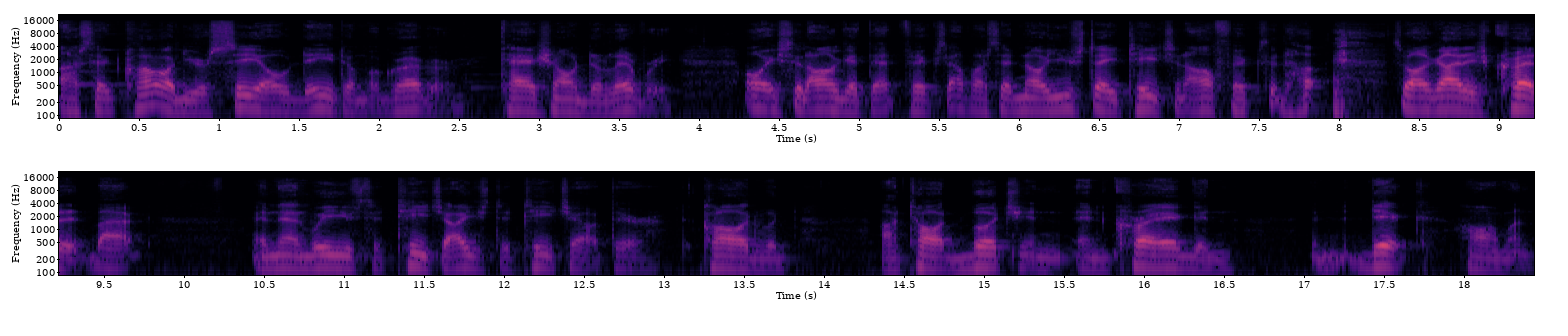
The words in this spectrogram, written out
I said, Claude, you're COD to MacGregor, cash on delivery. Oh, he said, I'll get that fixed up. I said, no, you stay teaching, I'll fix it up. so I got his credit back. And then we used to teach, I used to teach out there. Claude would, I taught Butch and, and Craig and, Dick Harmon.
